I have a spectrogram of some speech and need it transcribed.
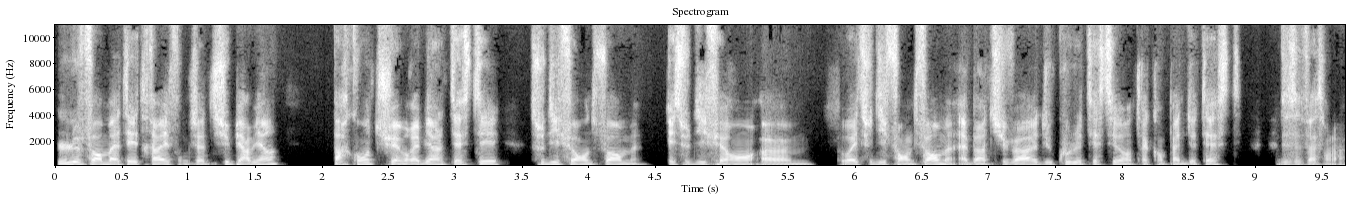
le format télétravail fonctionne super bien. Par contre, tu aimerais bien le tester sous différentes formes et sous différents, euh, ouais, sous différentes formes. Eh ben, tu vas du coup le tester dans ta campagne de test de cette façon-là.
